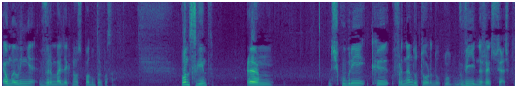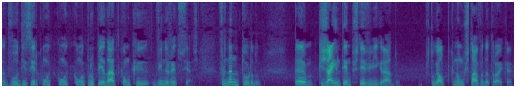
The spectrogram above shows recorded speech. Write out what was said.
é uma linha vermelha que não se pode ultrapassar. Ponto seguinte, hum, descobri que Fernando Tordo, vi nas redes sociais, portanto vou dizer com a, com a, com a propriedade com que vi nas redes sociais. Fernando Tordo, hum, que já em tempo esteve imigrado Portugal porque não gostava da Troika,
